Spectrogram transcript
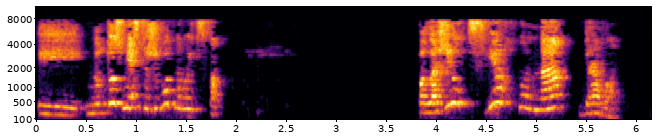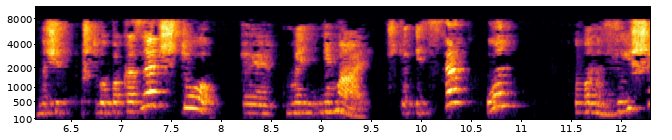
И, но тут вместо животного Ицхак положил сверху на дрова. Значит, чтобы показать, что э, Немаль, что Ицхак, он, он выше,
